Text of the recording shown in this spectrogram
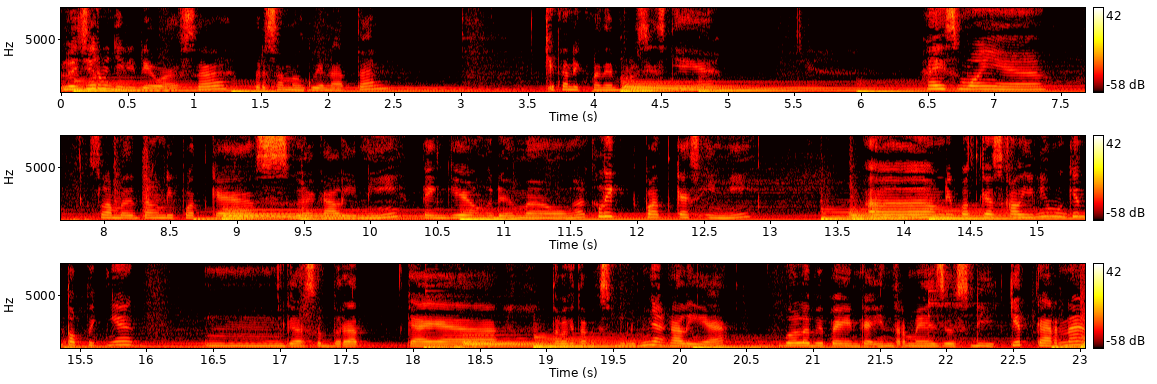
Belajar Menjadi Dewasa bersama gue Nathan. Kita nikmatin prosesnya ya. Hai semuanya, selamat datang di podcast gue kali ini. Thank you yang udah mau ngeklik podcast ini. Um, di podcast kali ini mungkin topiknya mm, gak seberat kayak topik-topik sebelumnya kali ya. Gue lebih pengen ke intermezzo sedikit karena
